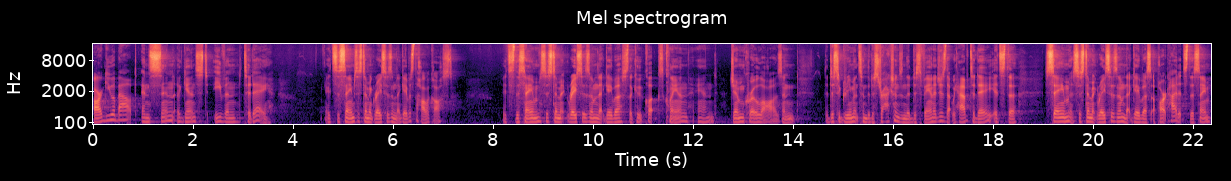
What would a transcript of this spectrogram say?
argue about and sin against even today. It's the same systemic racism that gave us the Holocaust. It's the same systemic racism that gave us the Ku Klux Klan and Jim Crow laws and the disagreements and the distractions and the disadvantages that we have today. It's the same systemic racism that gave us apartheid. It's the same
